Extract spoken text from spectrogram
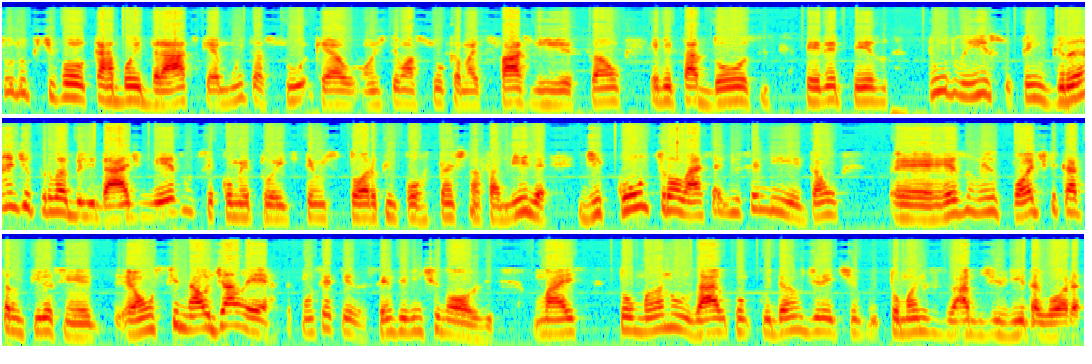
tudo que tiver carboidrato, que é muito açúcar, que é onde tem um açúcar mais fácil de digestão, evitar doces, perder peso, tudo isso tem grande probabilidade, mesmo que você comentou aí que tem um histórico importante na família, de controlar essa glicemia. Então, é, resumindo, pode ficar tranquilo, assim, é, é, um sinal de alerta, com certeza, 129, mas tomando os hábitos, cuidando direitinho, tomando esses hábitos de vida agora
